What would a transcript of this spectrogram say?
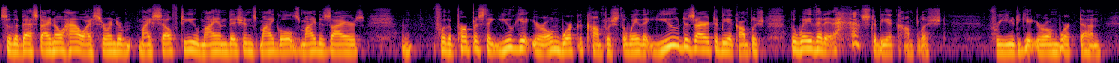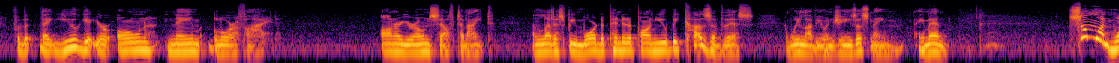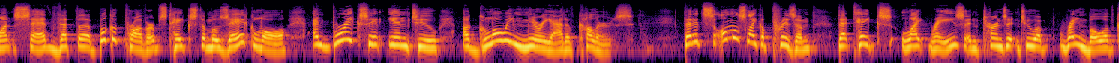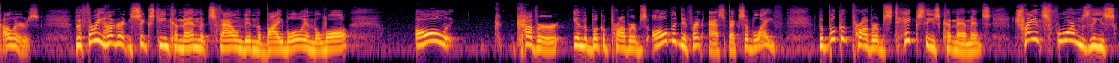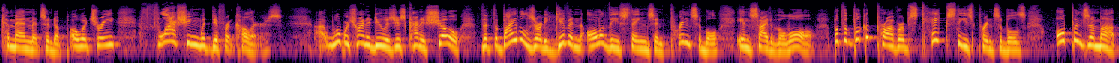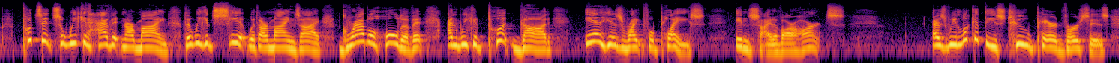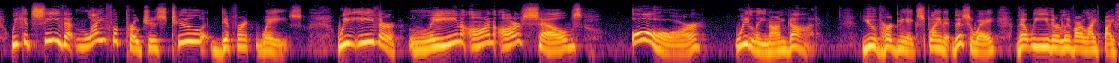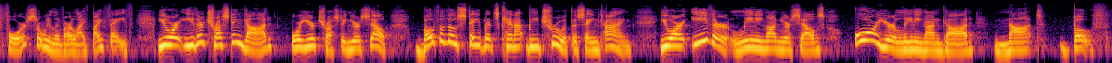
So, the best I know how, I surrender myself to you, my ambitions, my goals, my desires, for the purpose that you get your own work accomplished the way that you desire to be accomplished, the way that it has to be accomplished for you to get your own work done, for the, that you get your own name glorified. Honor your own self tonight and let us be more dependent upon you because of this. And we love you in Jesus' name. Amen. Someone once said that the book of Proverbs takes the Mosaic law and breaks it into a glowing myriad of colors. That it's almost like a prism that takes light rays and turns it into a rainbow of colors. The 316 commandments found in the Bible, in the law, all cover in the book of Proverbs all the different aspects of life. The book of Proverbs takes these commandments, transforms these commandments into poetry, flashing with different colors. uh, what we're trying to do is just kind of show that the Bible's already given all of these things in principle inside of the law. But the book of Proverbs takes these principles, opens them up, puts it so we can have it in our mind, that we could see it with our mind's eye, grab a hold of it, and we could put God in his rightful place inside of our hearts. As we look at these two paired verses, we could see that life approaches two different ways. We either lean on ourselves or we lean on God. You've heard me explain it this way that we either live our life by force or we live our life by faith. You are either trusting God or you're trusting yourself. Both of those statements cannot be true at the same time. You are either leaning on yourselves or you're leaning on God, not both.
